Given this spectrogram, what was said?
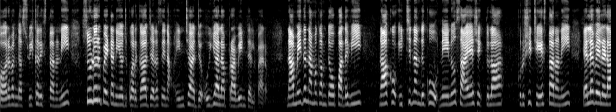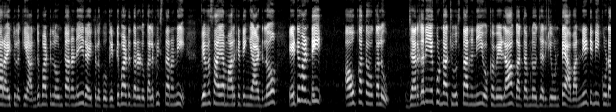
గౌరవంగా స్వీకరిస్తానని సుళ్ళూరుపేట నియోజకవర్గ జనసేన ఇన్ఛార్జ్ ఉయ్యాల ప్రవీణ్ తెలిపారు. నా మీద నమ్మకంతో పదవి నాకు ఇచ్చినందుకు నేను సాయశక్తుల కృషి చేస్తానని ఎల్లవేళలా రైతులకి అందుబాటులో ఉంటానని రైతులకు గిట్టుబాటు ధరలు కల్పిస్తానని వ్యవసాయ మార్కెటింగ్ యార్డులో ఎటువంటి అవకతవకలు జరగనీయకుండా చూస్తానని ఒకవేళ గతంలో జరిగి ఉంటే అవన్నిటినీ కూడా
